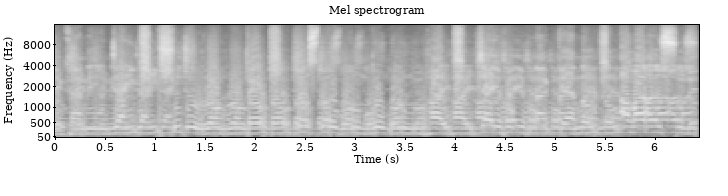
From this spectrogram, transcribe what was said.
যেখানে যাই, শুধু রক্ত। দোস্ত বন্ধুগণ ভাই, যাই হোক না কেন, আমার আসলে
